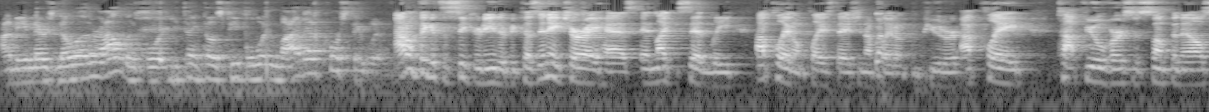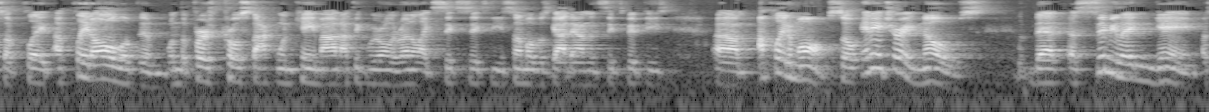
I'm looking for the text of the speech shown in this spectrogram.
I mean, there's no other outlet for it. You think those people wouldn't buy that? Of course they would. I don't think it's a secret either because NHRA has, and like you said, Lee, I played on PlayStation, I played on computer, I played Top Fuel versus something else. I played, I played all of them when the first Pro Stock one came out. I think we were only running like 660s. Some of us got down to 650s. Um, I played them all. So NHRA knows that a simulating game, a,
